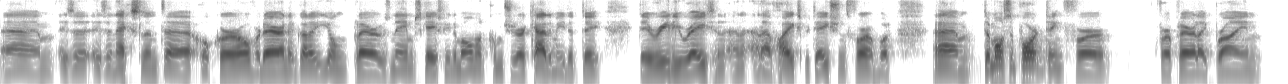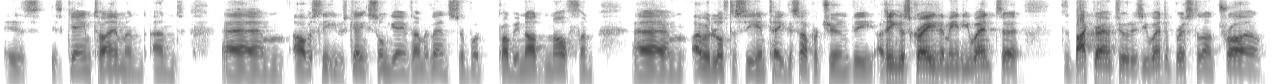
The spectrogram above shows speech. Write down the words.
um, is a is an excellent uh, hooker over there, and they've got a young player whose name escapes me at the moment, come through their academy that they they really rate and, and, and have high expectations for. But um, the most important thing for for a player like Bryan is is game time, and and um, obviously he was getting some game time at Leinster, but probably not enough. And um, I would love to see him take this opportunity. I think it's great. I mean, he went to the background to it is he went to Bristol on trial.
